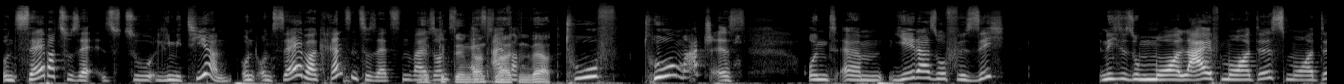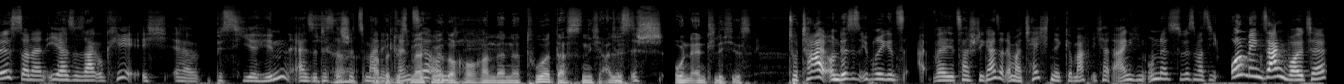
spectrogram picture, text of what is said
uns selber zu, se- zu limitieren und uns selber Grenzen zu setzen, weil es sonst dem es einfach halt einen Wert. too, too much ist. Und ähm, jeder so für sich nicht so more life, more this, more this, sondern eher so sagt, okay, ich äh, bis hierhin, also das Ja, ist jetzt meine aber Grenze. das merken wir doch auch an der Natur, dass nicht alles ist unendlich ist. total. Und das ist übrigens, weil jetzt hast du die ganze Zeit immer Technik gemacht. Ich hatte eigentlich ein unnützes Wissen, was ich unbedingt sagen wollte.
